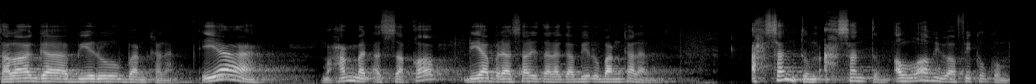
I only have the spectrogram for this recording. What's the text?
Talaga Biru Bangkalan. Iya. Muhammad as-Saqaf dia berasal di Talaga Biru Bangkalan. Ahsantum ahsantum. Allahu yuwaffiqukum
